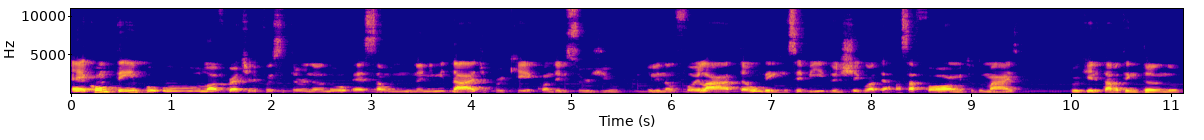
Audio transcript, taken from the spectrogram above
É, com o tempo, o Lovecraft ele foi se tornando essa unanimidade, porque quando ele surgiu, ele não foi lá tão bem recebido, ele chegou até a passar fome e tudo mais, porque ele estava tentando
